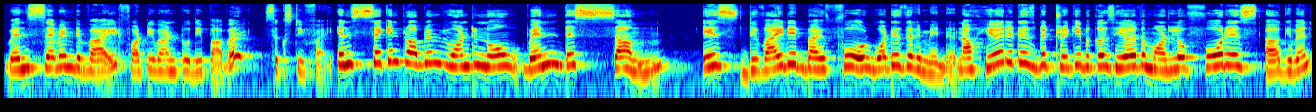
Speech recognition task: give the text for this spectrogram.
when 7 divide 41 to the power 65 in second problem we want to know when this sum is divided by 4, what is the remainder? Now here it is a bit tricky because here the modulo 4 is uh, given.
